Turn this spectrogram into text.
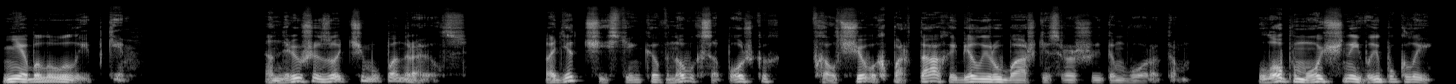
не было улыбки. Андрюше зодчему понравился. Одет чистенько, в новых сапожках, в холщовых портах и белой рубашке с расшитым воротом. Лоб мощный, выпуклый,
